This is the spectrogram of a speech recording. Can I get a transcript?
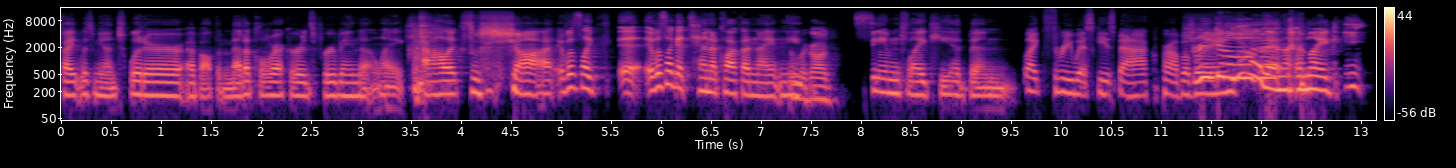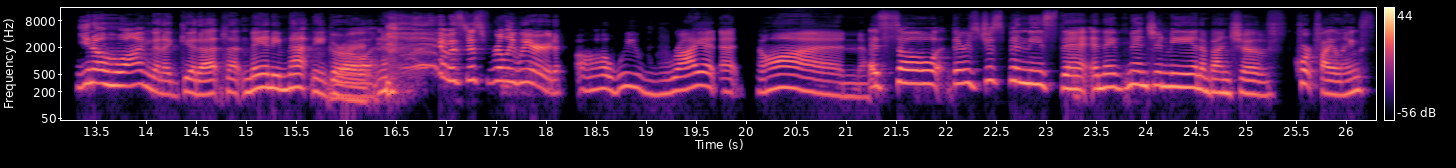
fight with me on Twitter about the medical records proving that like Alex was shot. It was like it, it was like at 10 o'clock at night and oh he my god seemed like he had been Like three whiskeys back, probably. Drink it a little yeah, bit. and, and like y- you know who I'm gonna get at that Mandy Matney girl. Right. And it was just really weird. Oh, we riot at dawn. And so there's just been these things, and they've mentioned me in a bunch of court filings.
